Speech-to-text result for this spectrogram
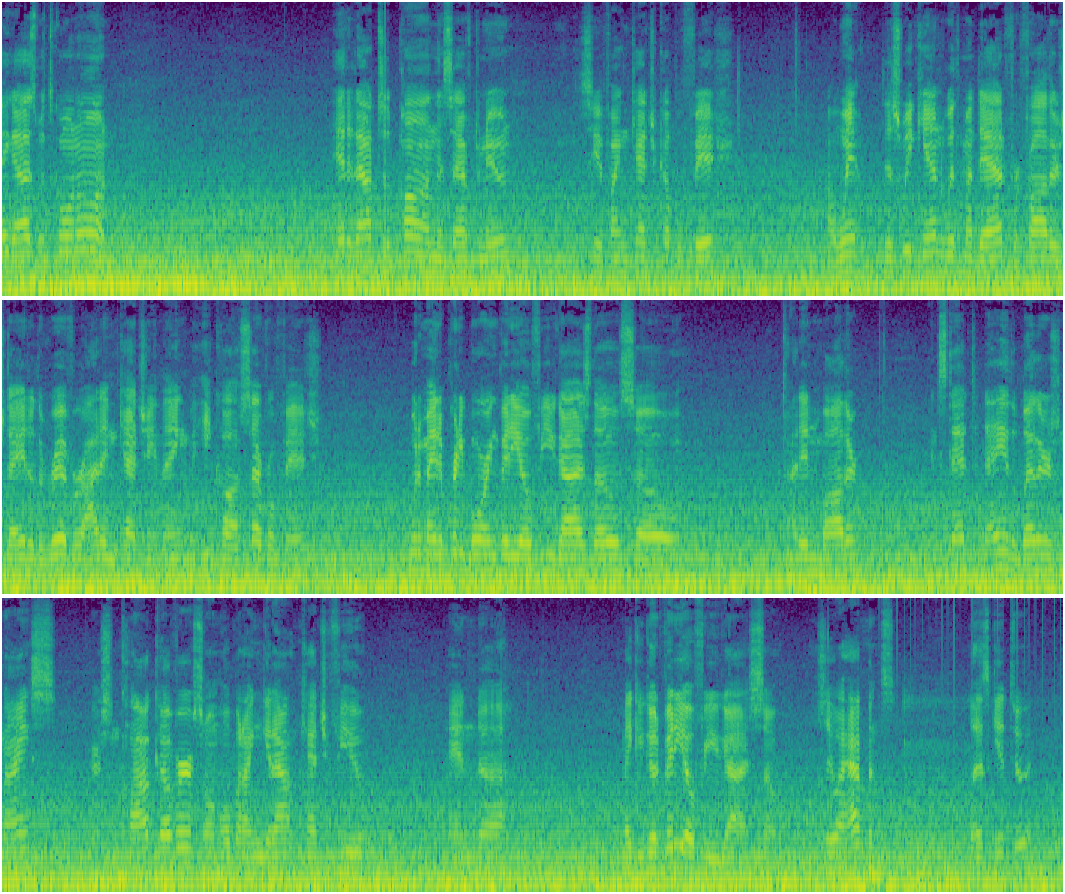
Hey guys, what's going on? Headed out to the pond this afternoon. See if I can catch a couple fish. I went this weekend with my dad for Father's Day to the river. I didn't catch anything, but he caught several fish. Would have made a pretty boring video for you guys though, so I didn't bother. Instead, today the weather's nice. There's some cloud cover, so I'm hoping I can get out and catch a few and uh, make a good video for you guys. So see what happens. Let's get to it.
